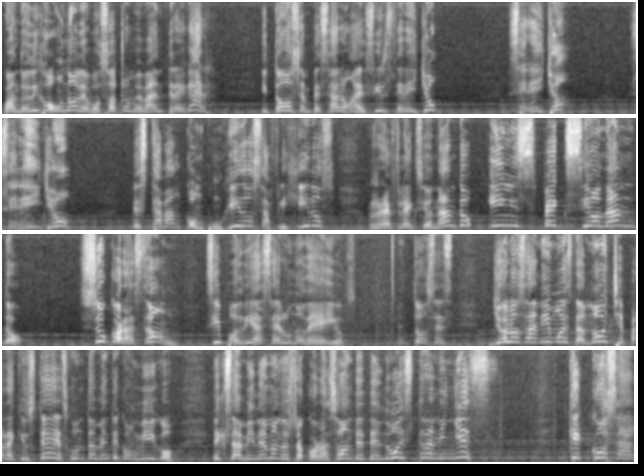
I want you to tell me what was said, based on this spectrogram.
Cuando dijo, uno de vosotros me va a entregar. Y todos empezaron a decir, seré yo, seré yo, seré yo. Estaban compungidos, afligidos, reflexionando, inspeccionando su corazón, si podría ser uno de ellos. Entonces, yo los animo esta noche para que ustedes, juntamente conmigo, examinemos nuestro corazón desde nuestra niñez. ¿Qué cosa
